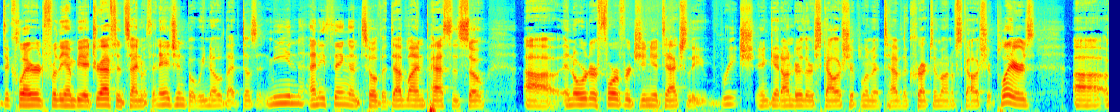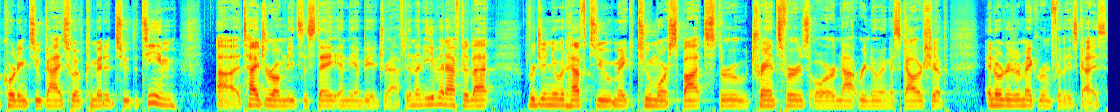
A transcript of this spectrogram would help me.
declared for the NBA draft and signed with an agent, but we know that doesn't mean anything until the deadline passes. So, uh, in order for Virginia to actually reach and get under their scholarship limit to have the correct amount of scholarship players, uh, according to guys who have committed to the team, uh, Ty Jerome needs to stay in the NBA draft. And then even after that, Virginia would have to make two more spots through transfers or not renewing a scholarship in order to make room for these guys.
